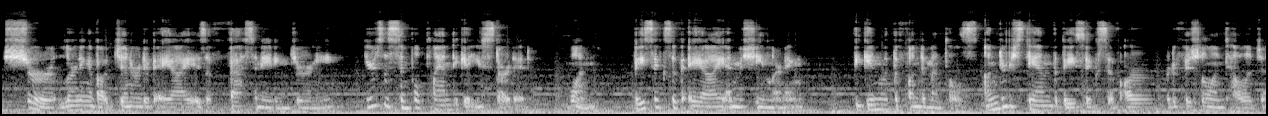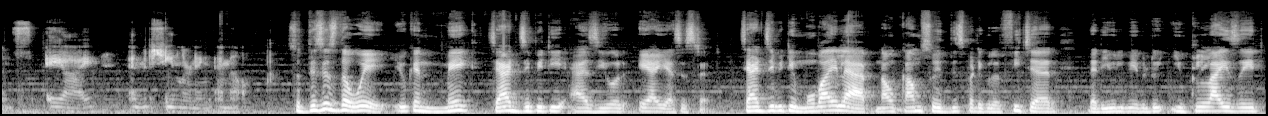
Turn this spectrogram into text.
Sure, learning about generative AI is a fascinating journey. Here's a simple plan to get you started. 1. Basics of AI and machine learning. Begin with the fundamentals. Understand the basics of artificial intelligence, AI, and machine learning, ML. So this is the way you can make ChatGPT as your AI assistant. ChatGPT mobile app now comes with this particular feature that you will be able to utilize it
